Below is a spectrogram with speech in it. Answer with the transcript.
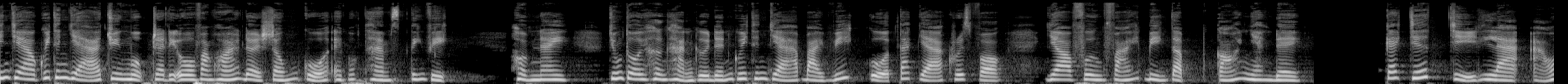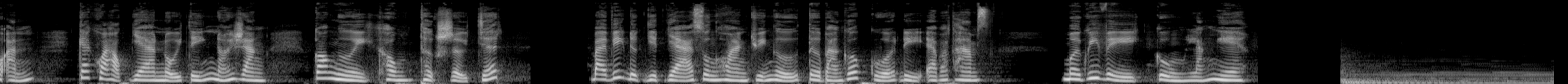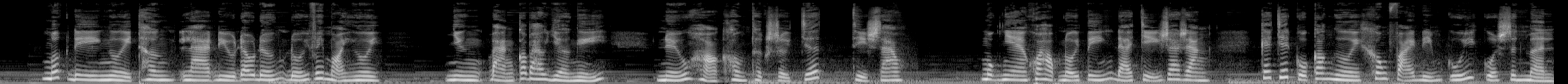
Kính chào quý thính giả chuyên mục Radio Văn hóa Đời Sống của Epoch Times tiếng Việt. Hôm nay, chúng tôi hân hạnh gửi đến quý thính giả bài viết của tác giả Chris Ford do phương phái biên tập có nhan đề. Cái chết chỉ là ảo ảnh. Các khoa học gia nổi tiếng nói rằng con người không thực sự chết. Bài viết được dịch giả Xuân Hoàng chuyển ngữ từ bản gốc của The Epoch Times. Mời quý vị cùng lắng nghe. Mất đi người thân là điều đau đớn đối với mọi người. Nhưng bạn có bao giờ nghĩ, nếu họ không thực sự chết thì sao? Một nhà khoa học nổi tiếng đã chỉ ra rằng, cái chết của con người không phải điểm cuối của sinh mệnh.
